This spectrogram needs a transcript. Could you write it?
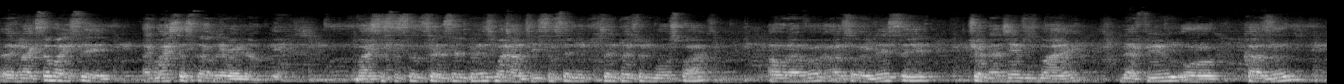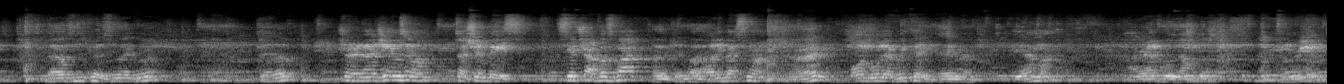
like, like somebody say, like my sister out there right now. Yeah. My sister still in the same place, my auntie still in the same place for the most part, or whatever. And so if they say Trinidad James is my nephew or cousin, That was his place when I grew up. You know? Trinidad James, you know, touching base. Safe travels back. Okay, bye. All the best, man. Alright? All good, everything. Amen. Yeah, man. All right, hold on, though. For real.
